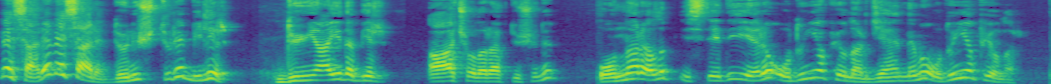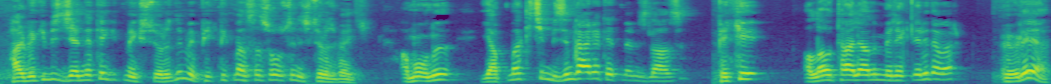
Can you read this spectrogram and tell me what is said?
vesaire vesaire. Dönüştürebilir. Dünyayı da bir ağaç olarak düşünün. Onlar alıp istediği yere odun yapıyorlar. Cehenneme odun yapıyorlar. Halbuki biz cennete gitmek istiyoruz değil mi? Piknik masası olsun istiyoruz belki. Ama onu yapmak için bizim gayret etmemiz lazım. Peki Allahu Teala'nın melekleri de var. Öyle ya.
